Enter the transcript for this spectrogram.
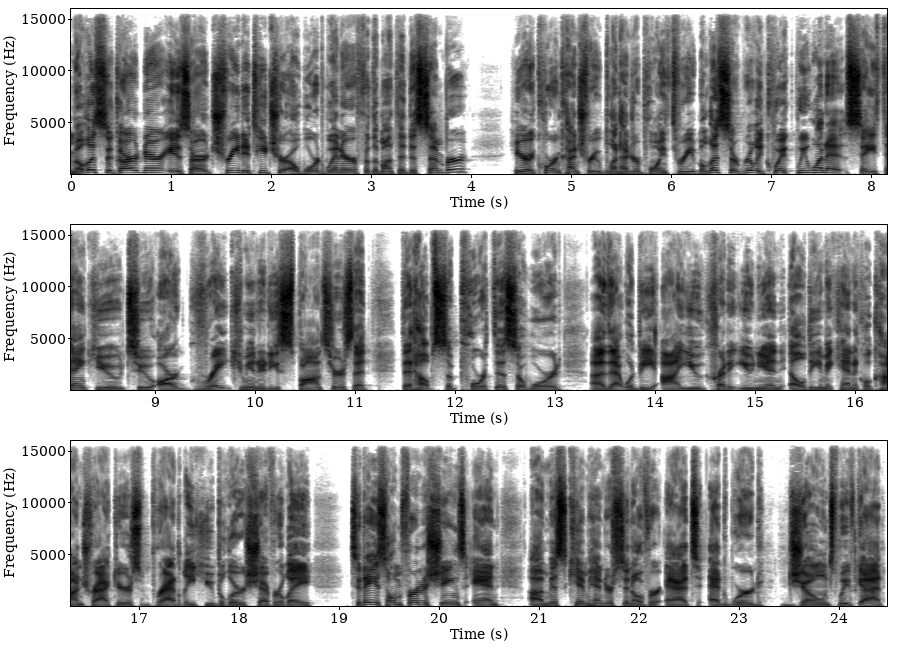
Melissa Gardner is our Treat a Teacher Award winner for the month of December. here at Korn Country 100.3. Melissa, really quick, we want to say thank you to our great community sponsors that that help support this award. Uh, that would be IU Credit Union, LD Mechanical Contractors, Bradley Hubler Chevrolet. Today's Home Furnishings and uh, Miss Kim Henderson over at Edward Jones. We've got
